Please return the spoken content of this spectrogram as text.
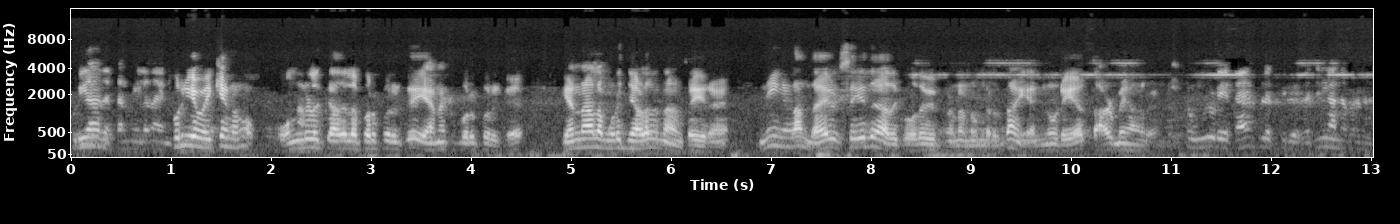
புரியாத தன்மையில தான் புரிய வைக்கணும். உங்களுக்கு அதில் பொறுப்பு இருக்குது எனக்கு பொறுப்பு இருக்குது என்னால் முடிஞ்ச அளவு நான் செய்கிறேன் நீங்களாம் தயவு செய்து அதுக்கு உதவி பண்ணணுங்கிறது தான் என்னுடைய தாழ்மையான வேண்டும் உங்களுடைய தயாரிப்புல திரு ரஜினிகாந்த் அவர்கள்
